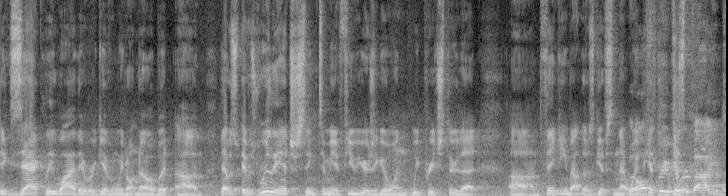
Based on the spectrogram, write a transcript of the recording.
Exactly why they were given, we don't know. But um, that was it was really interesting to me a few years ago when we preached through that, um, thinking about those gifts in that But way. all three were valuable.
